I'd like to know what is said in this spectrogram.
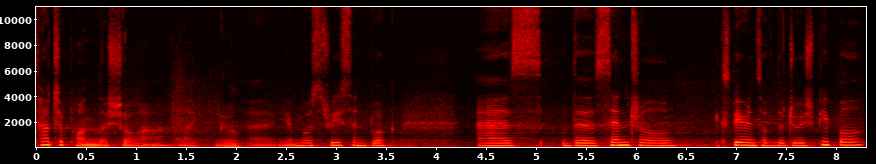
touch upon the Shoah, like yeah. uh, your most recent book, as the central experience of the Jewish people,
